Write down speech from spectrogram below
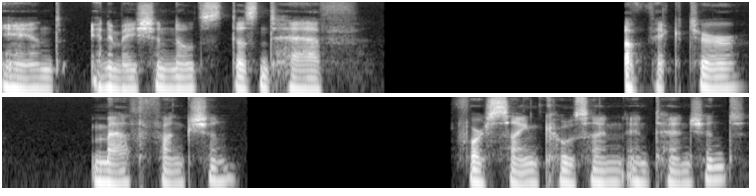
And animation nodes doesn't have a vector math function for sine, cosine, and tangent,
